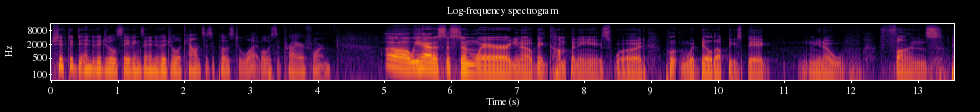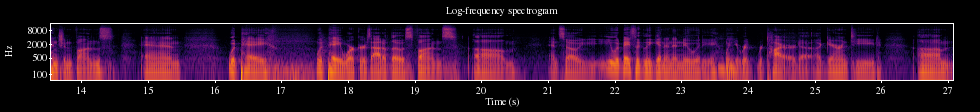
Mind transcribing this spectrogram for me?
Shifted to individual savings and individual accounts as opposed to what? What was the prior form? Oh we had a system where you know big companies would put would build up these big you know funds pension funds and would pay would pay workers out of those funds um, and so you would basically get an annuity when Mhm. you re- retired a, a guaranteed um,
